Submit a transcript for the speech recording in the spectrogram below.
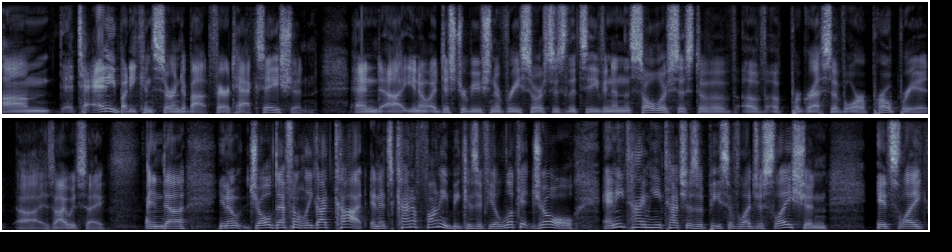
um, to anybody concerned about fair taxation and uh, you know a distribution of resources that's even in the solar system of, of, of progressive or appropriate, uh, as I would say. And uh, you know, Joel definitely got caught, and it's kind of funny because if you look at Joel, anytime he touches a piece of legislation, it's like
